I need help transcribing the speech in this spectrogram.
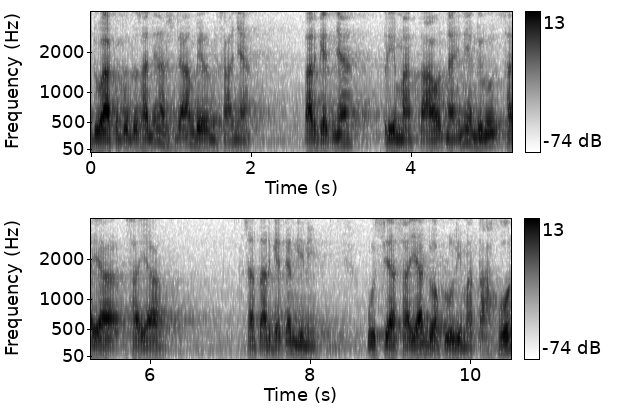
dua keputusan ini harus diambil misalnya. Targetnya lima tahun. Nah ini yang dulu saya saya saya targetkan gini usia saya 25 tahun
